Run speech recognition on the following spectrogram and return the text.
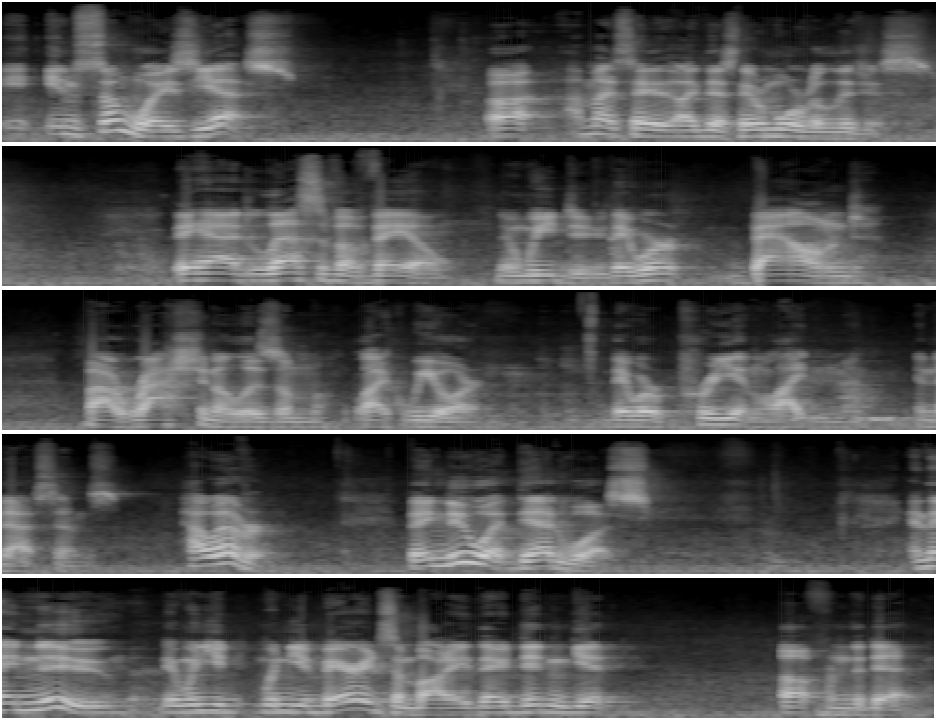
in some ways, yes. Uh, I might say it like this they were more religious. They had less of a veil than we do. They weren't bound by rationalism like we are. They were pre enlightenment in that sense. However, they knew what dead was. And they knew that when you, when you buried somebody, they didn't get up from the dead.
